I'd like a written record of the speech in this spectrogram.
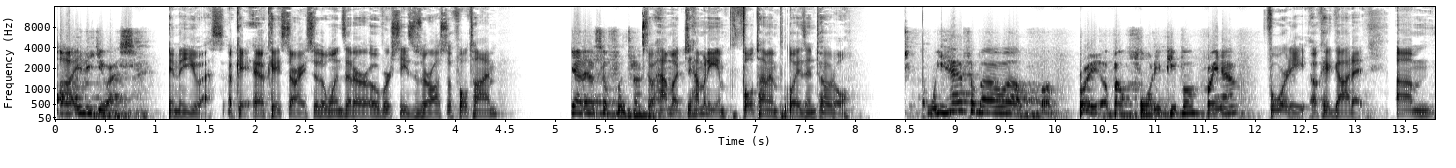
Uh, in the U.S. In the U.S. Okay. Okay. Sorry. So the ones that are overseas, those are also full time. Yeah, they're also full time. So how much? How many full time employees in total? We have about uh, about 40 people right now. 40. Okay, got it. Um,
